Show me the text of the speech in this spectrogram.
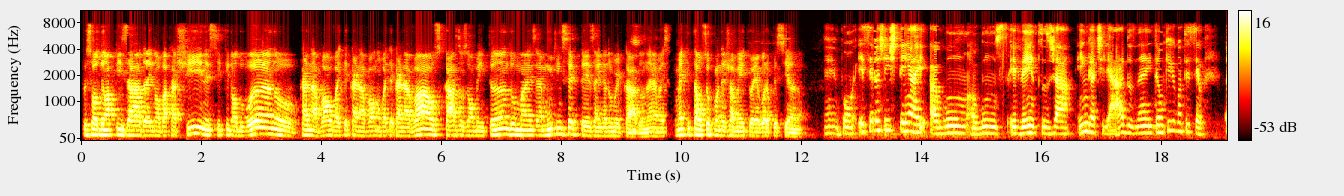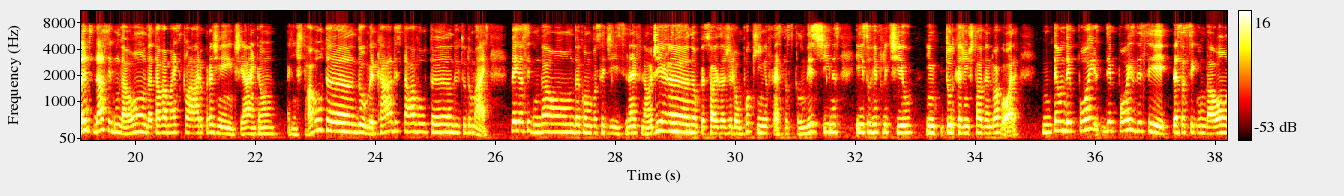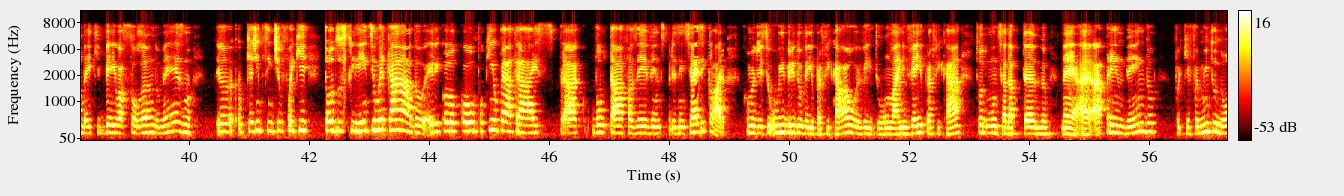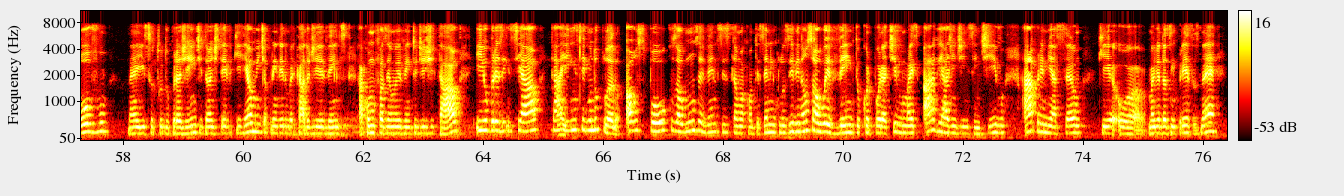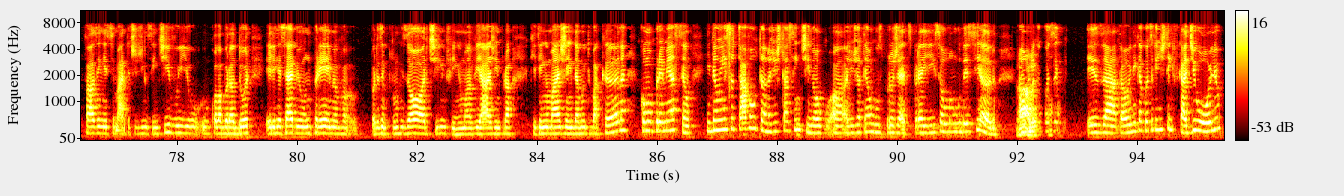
o pessoal deu uma pisada aí no abacaxi nesse final do ano. Carnaval vai ter carnaval, não vai ter carnaval, os casos aumentando, mas é muita incerteza ainda no mercado, né? Mas como é que está o seu planejamento aí agora para esse ano? É, bom, esse ano a gente tem aí algum, alguns eventos já engatilhados, né? Então, o que, que aconteceu? Antes da segunda onda, estava mais claro para a gente. Ah, então a gente está voltando, o mercado está voltando e tudo mais. Veio a segunda onda, como você disse, né? Final de ano, o pessoal exagerou um pouquinho, festas clandestinas, e isso refletiu em tudo que a gente está vendo agora. Então, depois, depois desse, dessa segunda onda aí que veio assolando mesmo, eu, o que a gente sentiu foi que todos os clientes e o mercado, ele colocou um pouquinho o pé atrás para voltar a fazer eventos presenciais. E claro, como eu disse, o híbrido veio para ficar, o evento online veio para ficar, todo mundo se adaptando, né, aprendendo, porque foi muito novo, né, isso tudo para a gente. Então a gente teve que realmente aprender no mercado de eventos a como fazer um evento digital e o presencial está aí em segundo plano. Aos poucos, alguns eventos estão acontecendo, inclusive não só o evento corporativo, mas a viagem de incentivo, a premiação que a maioria das empresas, né, fazem esse marketing de incentivo e o, o colaborador ele recebe um prêmio, por exemplo, um resort, enfim, uma viagem para que tem uma agenda muito bacana, como premiação. Então isso está voltando, a gente está sentindo, a gente já tem alguns projetos para isso ao longo desse ano. Ah, a única coisa, exato, a única coisa que a gente tem que ficar de olho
